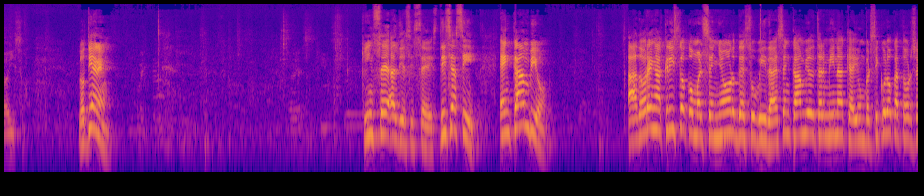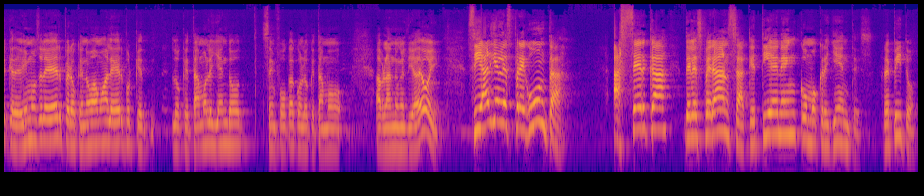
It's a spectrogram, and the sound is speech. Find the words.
Lo hizo. ¿Lo tienen? 15 al 16. Dice así, en cambio, adoren a Cristo como el Señor de su vida. Ese en cambio determina que hay un versículo 14 que debimos leer, pero que no vamos a leer porque lo que estamos leyendo se enfoca con lo que estamos hablando en el día de hoy. Si alguien les pregunta acerca de la esperanza que tienen como creyentes, repito,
